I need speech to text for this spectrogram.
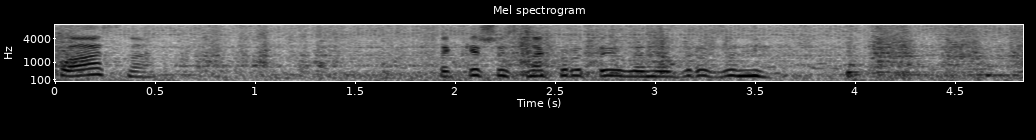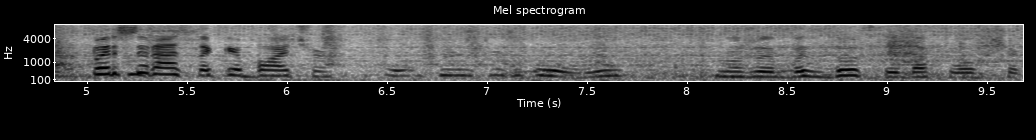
Класно. Таке щось накрутили, не зрозумів. Перший раз таке бачу. Може, без досвіду хлопчик.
